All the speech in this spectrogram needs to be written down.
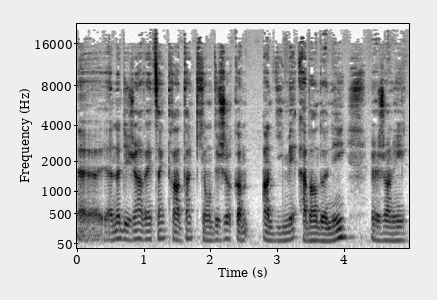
il y en a des gens à 25-30 ans qui ont déjà, comme, en guillemets, abandonné. j'en ai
